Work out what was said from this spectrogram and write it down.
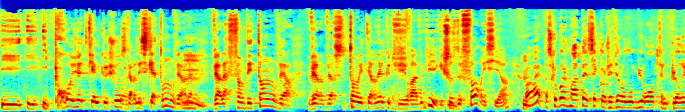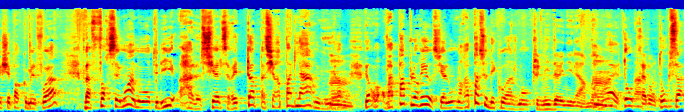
ils, projettent quelque chose vers l'escaton, vers, la, mm. vers la fin des temps, vers, vers, vers ce temps éternel que tu vivras avec lui. Il y a quelque chose de fort ici. Hein. Ouais, parce que moi je me rappelle, c'est quand j'étais dans mon bureau en train de pleurer, je sais pas combien de fois, bah forcément à un moment tu dis, ah le ciel ça va être top parce qu'il n'y aura pas de larmes. Hum. On, va pas pleurer au ciel, on n'aura pas ce découragement. Plus ni deuil ni larmes. Ouais, donc, Très bon. Donc ça,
